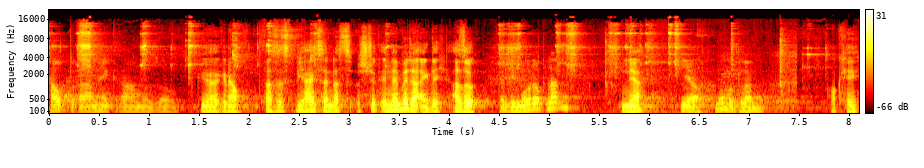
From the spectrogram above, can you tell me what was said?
Hauptrahmen, Heckrahmen und so. Ja, genau. Was ist, wie heißt denn das Stück in der Mitte eigentlich? Also. Die Motorplatten? Ja. Ja, Motorplatten. Okay.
